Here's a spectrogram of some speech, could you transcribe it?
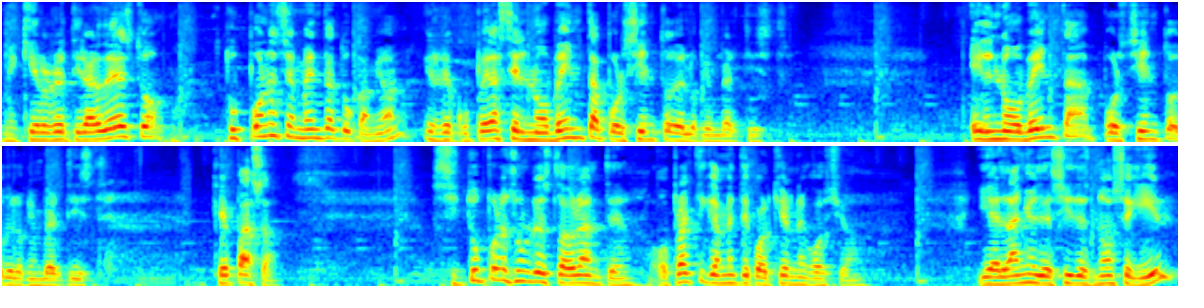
me quiero retirar de esto, tú pones en venta tu camión y recuperas el 90% de lo que invertiste el 90% de lo que invertiste. ¿Qué pasa? Si tú pones un restaurante o prácticamente cualquier negocio y al año decides no seguir,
